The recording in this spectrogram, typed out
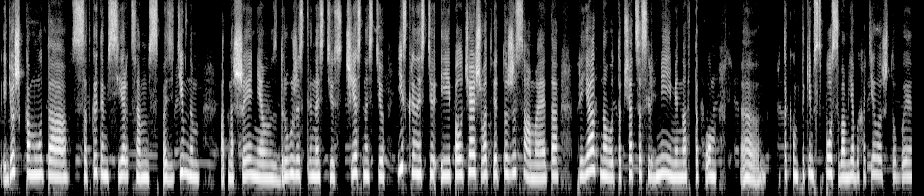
идешь к кому-то с открытым сердцем, с позитивным отношением, с дружественностью, с честностью, искренностью и получаешь в ответ то же самое. Это приятно вот общаться с людьми именно в таком, э, таком таким способом. Я бы хотела, чтобы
